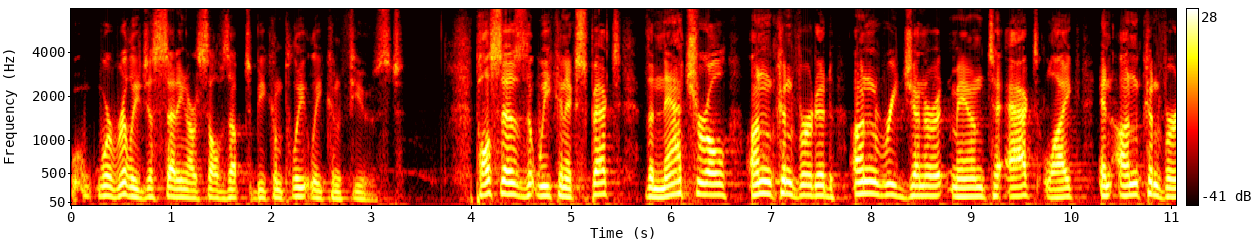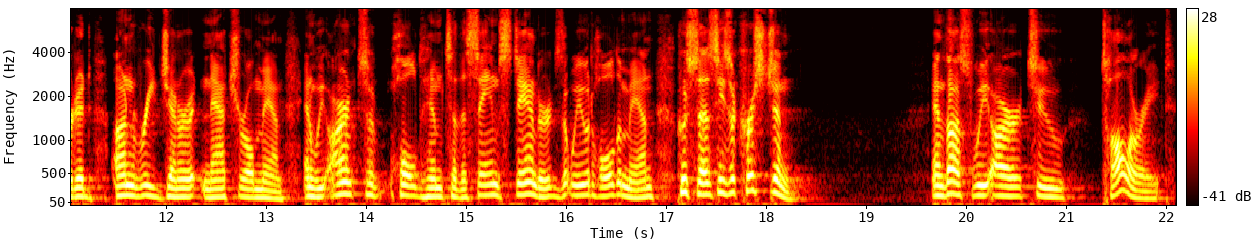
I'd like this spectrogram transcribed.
we're really just setting ourselves up to be completely confused. Paul says that we can expect the natural, unconverted, unregenerate man to act like an unconverted, unregenerate natural man. And we aren't to hold him to the same standards that we would hold a man who says he's a Christian. And thus, we are to tolerate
